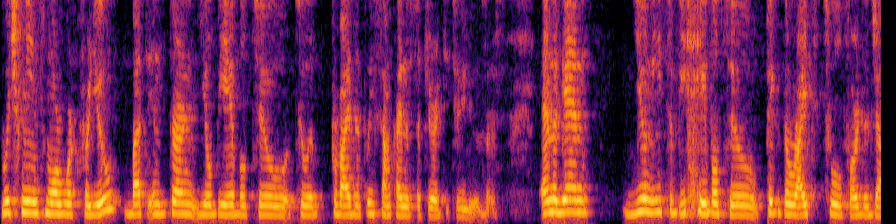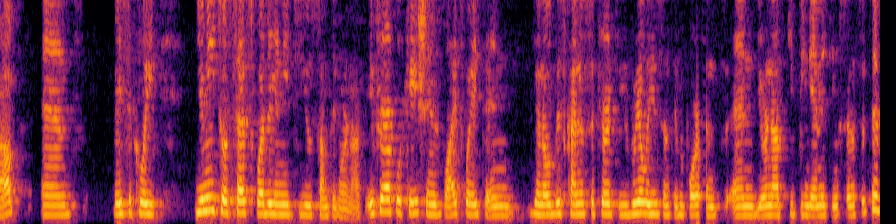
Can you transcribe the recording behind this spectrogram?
which means more work for you, but in turn, you'll be able to, to provide at least some kind of security to users. And again, you need to be able to pick the right tool for the job and basically you need to assess whether you need to use something or not. If your application is lightweight and you know this kind of security really isn't important and you're not keeping anything sensitive,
